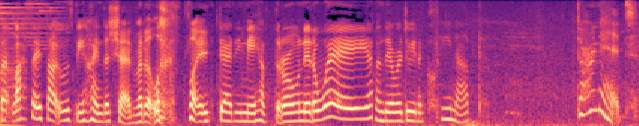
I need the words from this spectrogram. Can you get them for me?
But last I saw it was behind the shed, but it looked like Daddy may have thrown it away when they were doing a cleanup. Darn it!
